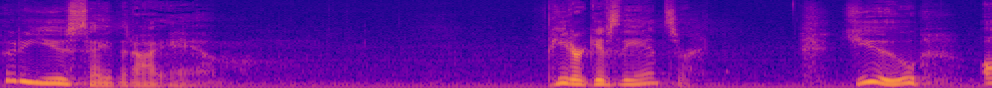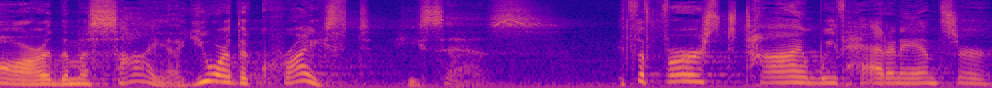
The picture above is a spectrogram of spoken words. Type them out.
Who do you say that I am? Peter gives the answer You are the Messiah. You are the Christ, he says. It's the first time we've had an answer.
